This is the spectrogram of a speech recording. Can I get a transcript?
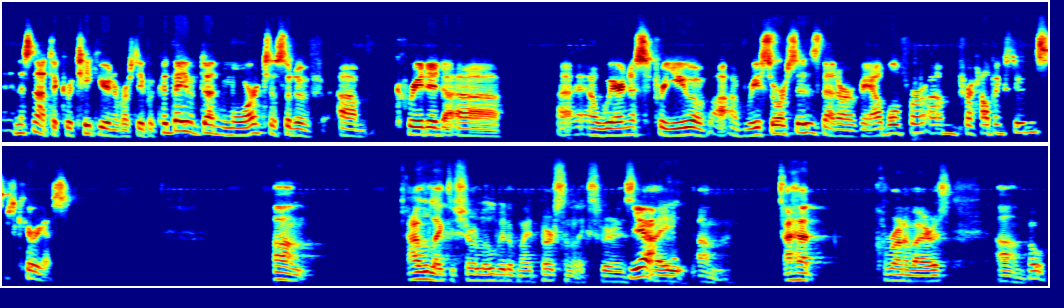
And it's not to critique your university, but could they have done more to sort of um, created? Uh, uh, awareness for you of, of resources that are available for um, for helping students? I'm Just curious. Um, I would like to share a little bit of my personal experience. Yeah. I um, I had coronavirus um, oh.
